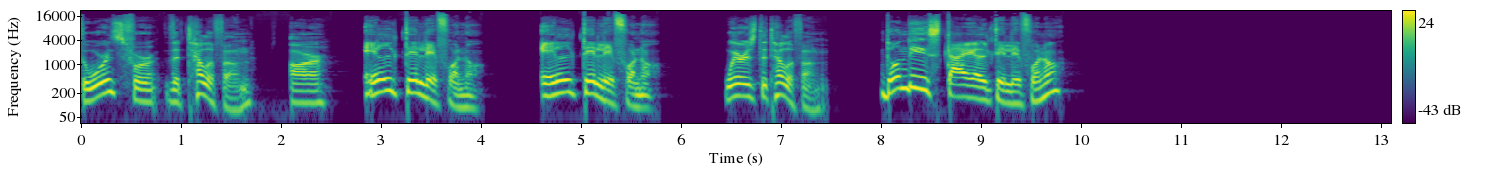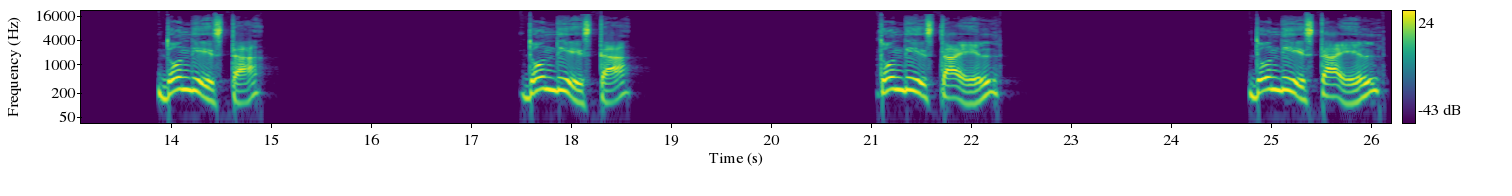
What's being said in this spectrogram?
The words for the telephone are El teléfono. El teléfono. Where is the telephone? ¿Dónde está el teléfono? ¿Dónde está? ¿Dónde está? ¿Dónde está él? ¿Dónde está él?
